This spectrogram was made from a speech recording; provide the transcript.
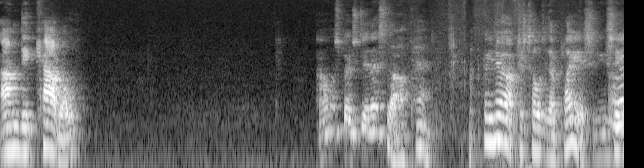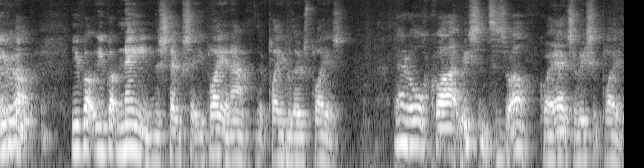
Andy Carroll. How am I supposed to do this without a pen? Well, you know, I've just told you the players. You see, I you've got you've got you've got named the Stoke City player now that played with those players. They're all quite recent as well. Quite a recent player.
